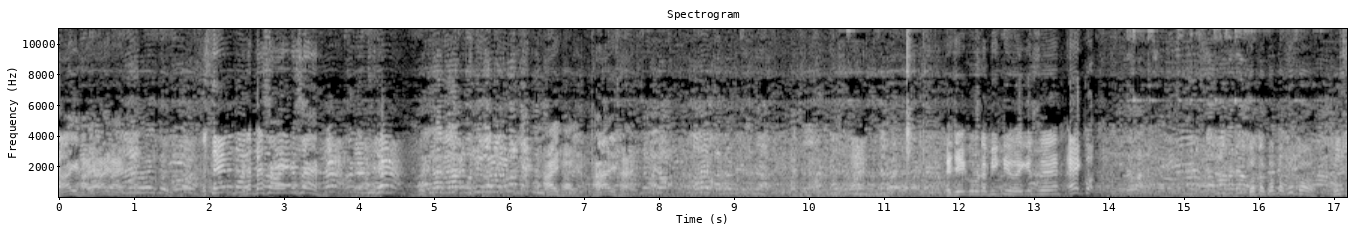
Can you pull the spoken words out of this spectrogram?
হাই হাই হাই হাই। এটা বেচা হয়ে গেছে। হাই হাই হাই হাই। এই যে গরুটা বিক্রি হয়ে গেছে। কত কত কত? শুনছ?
